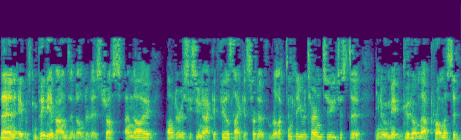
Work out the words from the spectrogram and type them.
then it was completely abandoned under Liz Truss, and now under Rishi Sunak, it feels like it's sort of reluctantly returned to just to you know make good on that promise. If,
